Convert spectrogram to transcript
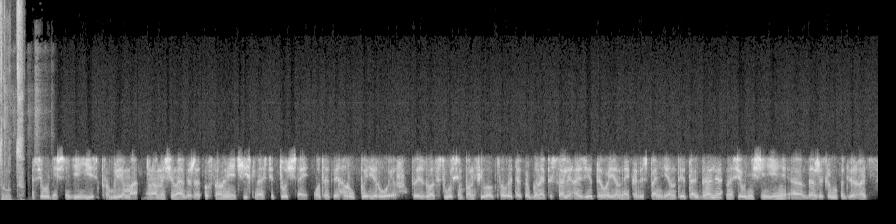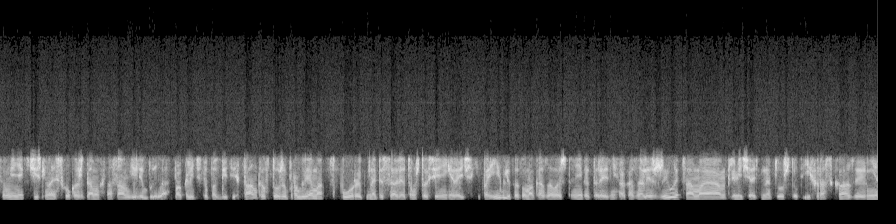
Труд. На сегодняшний день есть проблема, а, начиная даже от установления численности точной вот этой группы героев. То есть 28 панфиловцев, это как бы написали газеты, военные корреспонденты и так далее. На сегодняшний день а, даже как бы подвергается сомнению численность, сколько же там их на самом деле было. По количеству подбитых танков тоже проблема. Споры написали о том, что все они героически погибли, потом оказалось, что некоторые из них оказались живы. Самое примечательное то, что их рассказы не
